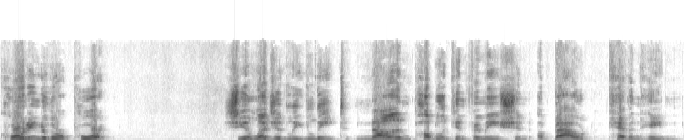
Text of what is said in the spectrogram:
According to the report, she allegedly leaked non public information about Kevin Hayden,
